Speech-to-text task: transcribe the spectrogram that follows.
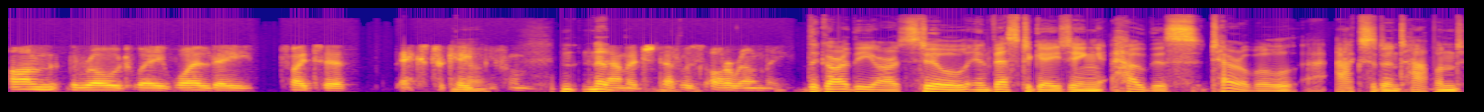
on the roadway while they tried to extricate Yeah. me from now- damage that was all around me. The Gardaí are still investigating how this terrible accident happened.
